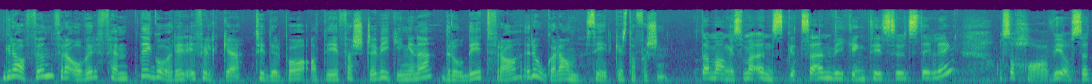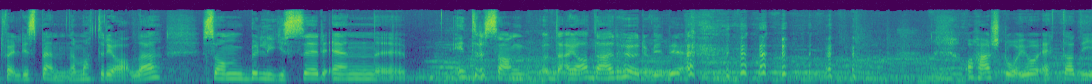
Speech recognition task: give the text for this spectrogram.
Gravfunn fra over 50 gårder i fylket tyder på at de første vikingene dro dit fra Rogaland, sier Christoffersen. Det er mange som har ønsket seg en vikingtidsutstilling. Og så har vi også et veldig spennende materiale som belyser en eh, interessant Ja, der hører vi de. Og her står jo et av de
